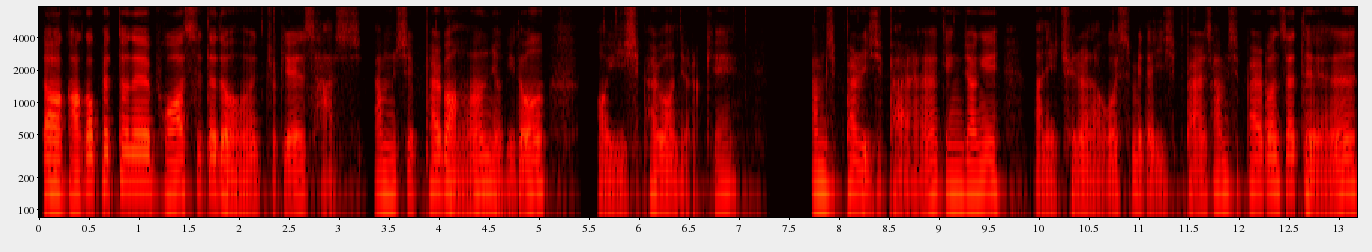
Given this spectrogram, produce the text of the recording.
자, 과거 패턴을 보았을 때도 이쪽에 40, 38번, 여기도 어, 28번 이렇게 38, 28 굉장히 많이 출연하고 있습니다. 28, 38번 세트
